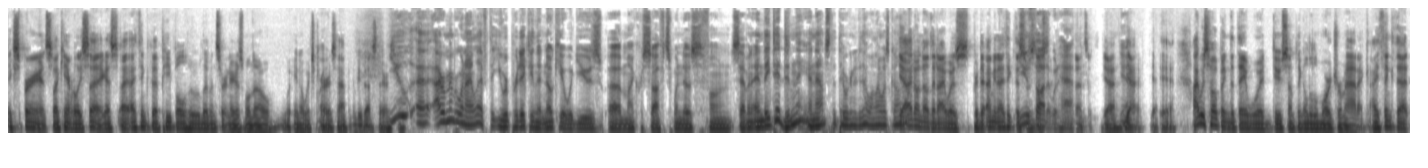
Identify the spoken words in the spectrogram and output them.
experience, so I can't really say. I guess I, I think that people who live in certain areas will know, what, you know, which carriers happen to be best there. You, uh, I remember when I left that you were predicting that Nokia would use uh, Microsoft's Windows Phone 7, and they did, didn't they? Announce that they were going to do that while I was gone. Yeah, I don't know that I was. Predi- I mean, I think this You was thought just- it would happen. Yeah, Yeah. yeah, yeah, yeah, I was hoping that they would do something a little more dramatic. I think that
